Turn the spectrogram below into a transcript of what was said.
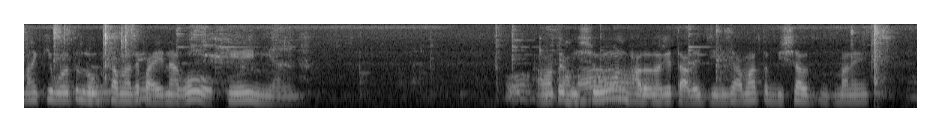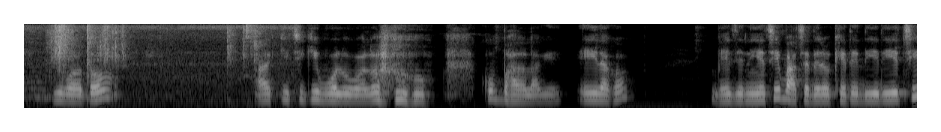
মানে কি বলতো লোভ সামলাতে পারি না গো খেয়েই নি আমি। আমার তো ভীষণ ভালো লাগে তালের জিনিস আমার তো বিশাল মানে কি বলতো আর কিছু কি বলব বলো? খুব ভালো লাগে। এই দেখো ভেজে নিয়েছি বাচ্চাদেরও খেতে দিয়ে দিয়েছি।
